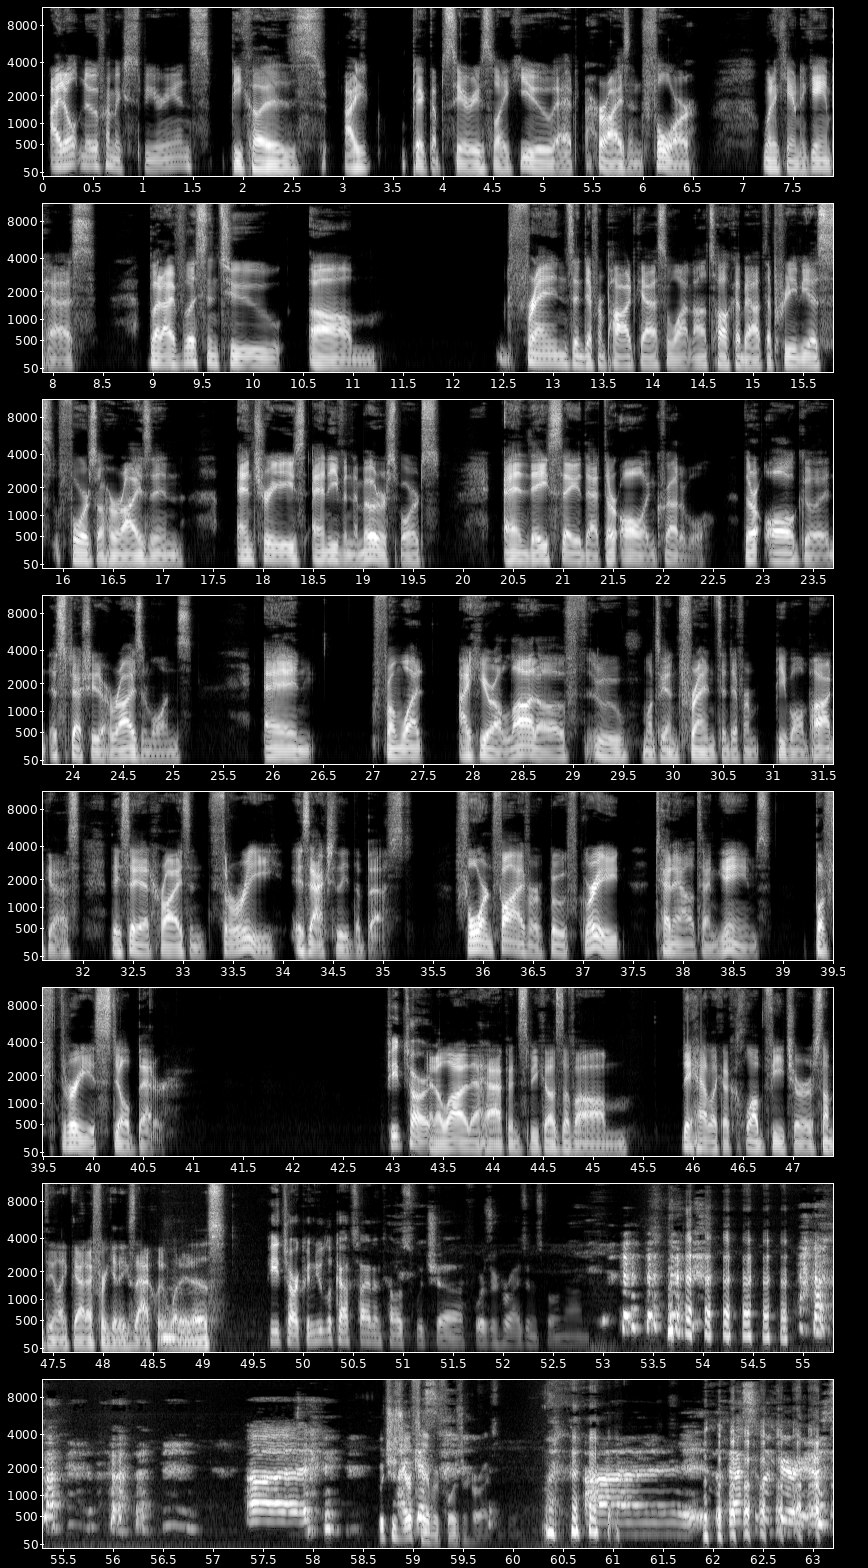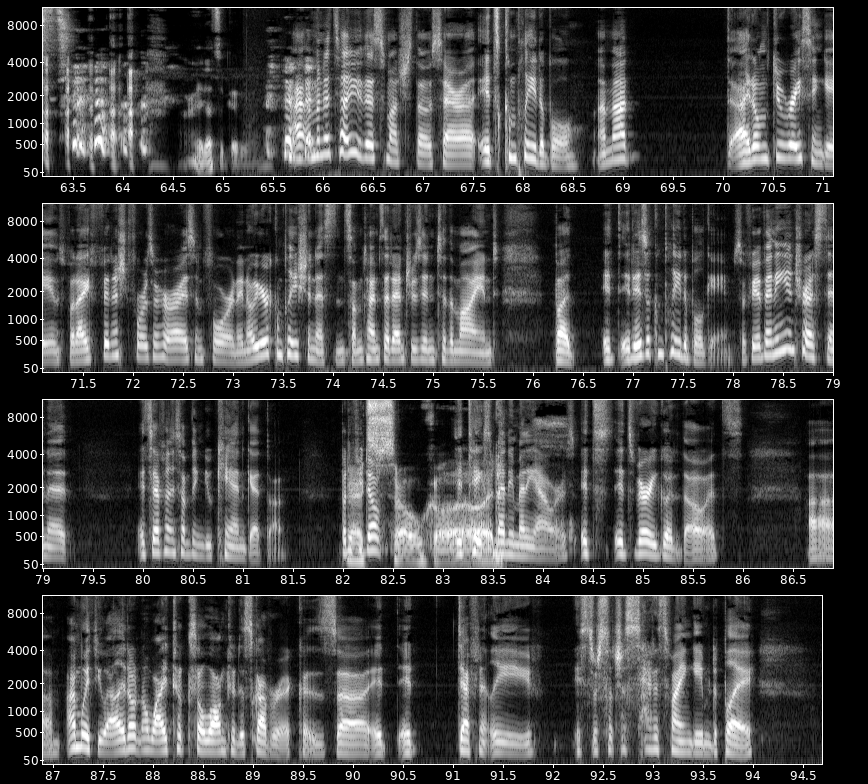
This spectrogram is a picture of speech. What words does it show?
I don't know from experience because I picked up series like you at Horizon 4 when it came to Game Pass, but I've listened to um friends and different podcasts and whatnot talk about the previous Forza Horizon entries and even the motorsports, and they say that they're all incredible. They're all good, especially the Horizon ones. And from what I hear a lot of through once again friends and different people on podcasts. They say that Horizon Three is actually the best. Four and five are both great, ten out of ten games, but three is still better. P-Tart. And a lot of that happens because of um they had like a club feature or something like that. I forget exactly what it is. P-Tart, can you look outside and tell us which uh, Forza Horizon is going on? uh, Which is I your guess- favorite Forza Horizon game? uh, the Fast and the Furious. All right, that's a good one. I, I'm going to tell you this much though, Sarah. It's completable. I'm not. I don't do racing games, but I finished Forza Horizon 4, and I know you're a completionist, and sometimes that enters into the mind, but it, it is a completable game. So if you have any interest in it, it's definitely something you can get done. But if you don't, so good. it takes many many hours. It's it's very good though. It's um, I'm with you, Al. I don't know why it took so long to discover it because uh, it it definitely is just such a satisfying game to play.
